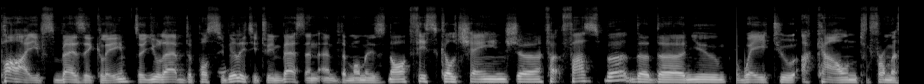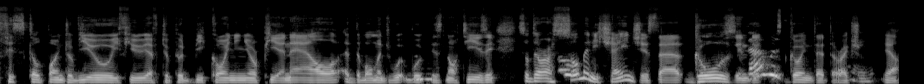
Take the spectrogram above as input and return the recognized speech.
pipes, basically. So you'll have the possibility to invest. And at the moment, it's not fiscal change. Uh, FASB, the, the new way to account from a fiscal point of view, if you have to put Bitcoin in your PNL at the moment, w- w- mm-hmm. is not easy. So there are so oh. many changes that goes in that the, go in that direction. Yeah.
